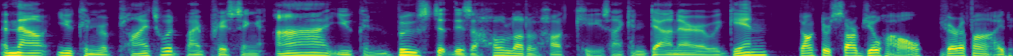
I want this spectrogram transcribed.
And now you can reply to it by pressing R, you can boost it. There's a whole lot of hotkeys. I can down arrow again. Dr. Sarb Johal, verified,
